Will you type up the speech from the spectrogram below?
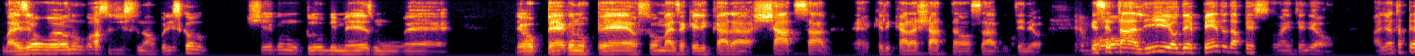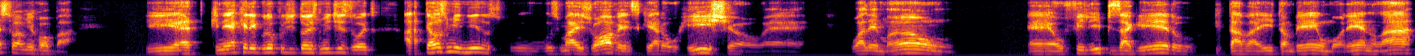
mas eu, eu não gosto disso, não. Por isso que eu chego num clube mesmo, é, eu pego no pé, eu sou mais aquele cara chato, sabe? É aquele cara chatão, sabe? Entendeu? É Porque você tá ali, eu dependo da pessoa, entendeu? Não adianta a pessoa me roubar. E é que nem aquele grupo de 2018. Até os meninos, os mais jovens, que eram o Richard, é, o Alemão, é, o Felipe Zagueiro, que estava aí também, o Moreno lá,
